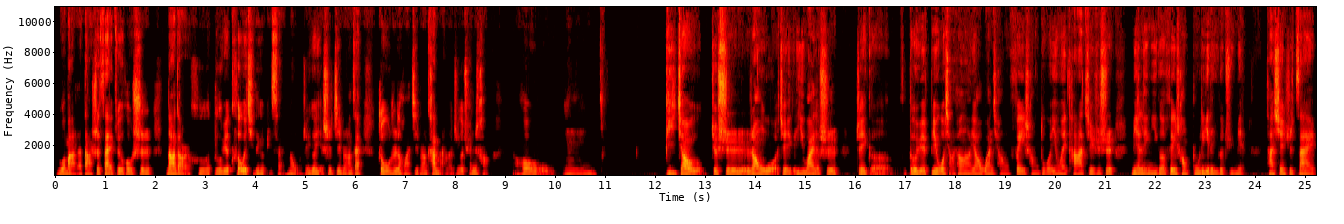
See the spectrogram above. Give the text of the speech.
罗马的大师赛，最后是纳达尔和德约科维奇的一个比赛。那我这个也是基本上在周日的话，基本上看满了这个全场。然后，嗯，比较就是让我这个意外的是，这个德约比我想象的要顽强非常多，因为他其实是面临一个非常不利的一个局面。他先是在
